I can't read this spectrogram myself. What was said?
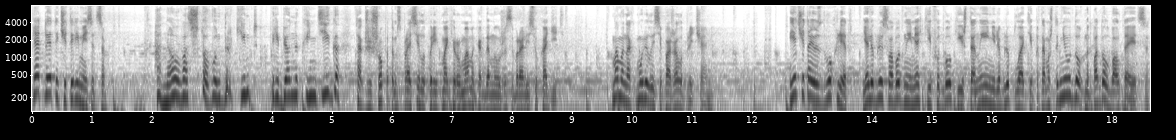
«Пять лет и четыре месяца». «Она у вас что, вундеркинд? Ребенок Индиго?» Также шепотом спросила парикмахеру мамы, когда мы уже собрались уходить. Мама нахмурилась и пожала плечами. «Я читаю с двух лет. Я люблю свободные мягкие футболки и штаны и не люблю платья, потому что неудобно, подол болтается.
